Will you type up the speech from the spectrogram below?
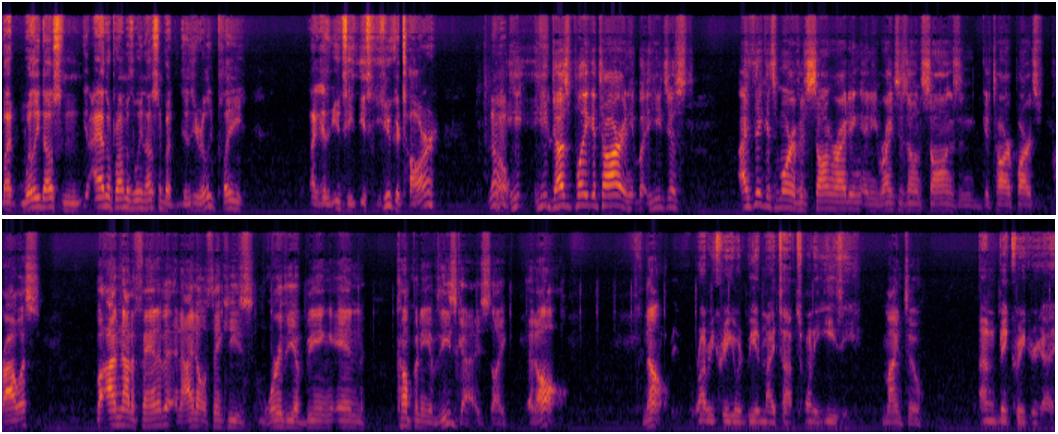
But Willie Nelson, I have no problem with Willie Nelson, but does he really play? Like, is, is, is he guitar? No, he he does play guitar, and he, but he just. I think it's more of his songwriting, and he writes his own songs and guitar parts prowess. But I'm not a fan of it, and I don't think he's worthy of being in company of these guys, like at all. No, Robbie Krieger would be in my top twenty easy. mine too. I'm a big Krieger guy.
